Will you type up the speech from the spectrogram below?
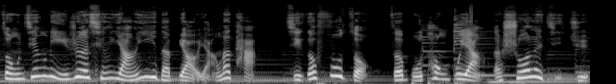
总经理热情洋溢地表扬了他，几个副总则不痛不痒地说了几句，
